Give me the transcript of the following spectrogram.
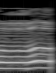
Oh.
